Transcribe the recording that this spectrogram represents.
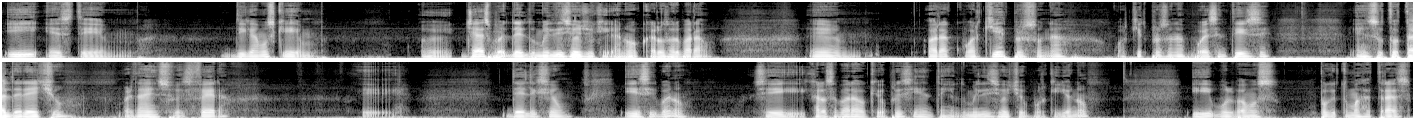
Y este, digamos que ya después del 2018 que ganó Carlos Alvarado, Em, ahora cualquier persona, cualquier persona puede sentirse en su total derecho, ¿verdad? En su esfera eh, de elección y decir, bueno, si Carlos Alvarado quedó presidente en el 2018, porque yo no? Y volvamos un poquito más atrás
